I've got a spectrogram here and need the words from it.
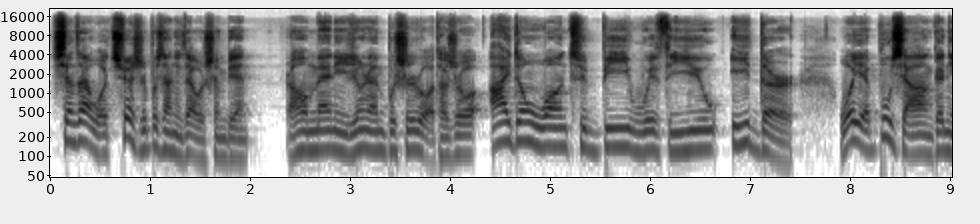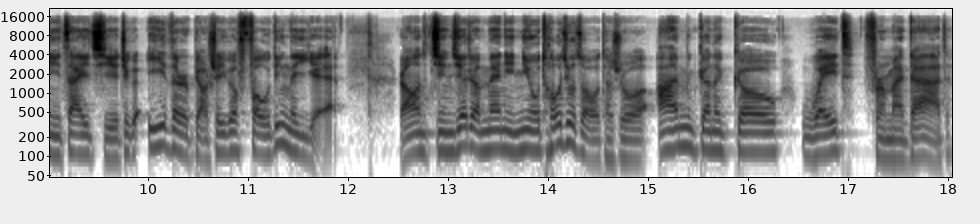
现在我确实不想你在我身边。然后 Many 仍然不示弱，他说：“I don't want to be with you either。”我也不想跟你在一起。这个 either 表示一个否定的也。然后紧接着 Many 扭头就走，他说：“I'm gonna go wait for my dad。”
